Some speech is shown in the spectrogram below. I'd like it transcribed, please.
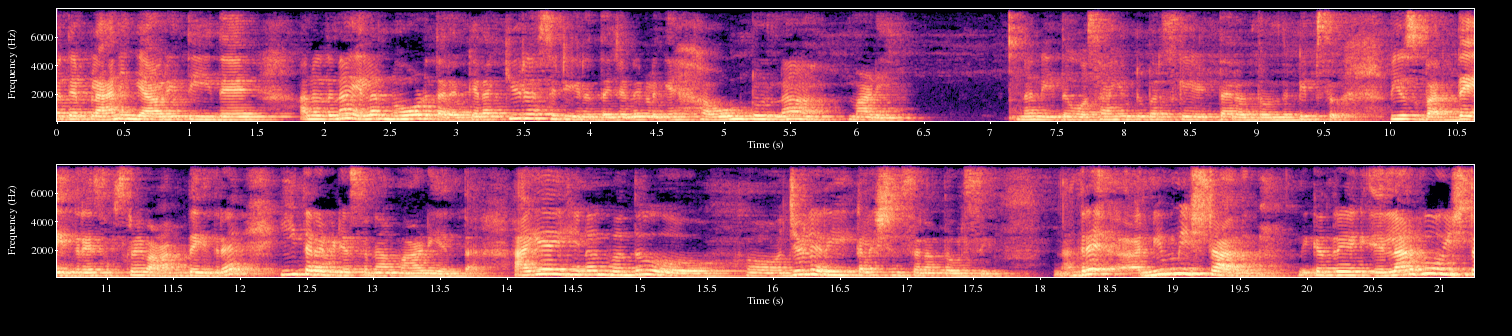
ಮತ್ತು ಪ್ಲ್ಯಾನಿಂಗ್ ಯಾವ ರೀತಿ ಇದೆ ಅನ್ನೋದನ್ನು ಎಲ್ಲ ನೋಡ್ತಾರೆ. ಕೆಲ ಕ್ಯೂರಿಯಾಸಿಟಿ ಇರುತ್ತೆ ಜನಗಳಿಗೆ. ಹೋಮ್ ಟೂರ್ನ ಮಾಡಿ. ನಾನು ಇದು ಹೊಸ ಯೂಟ್ಯೂಬರ್ಸ್ಗೆ ಹೇಳ್ತಾ ಇರೋಂಥ ಒಂದು ಟಿಪ್ಸ್ ವ್ಯೂಸ್ ಬರದೇ ಇದ್ದರೆ ಸಬ್ಸ್ಕ್ರೈಬ್ ಆಗದೇ ಇದ್ದರೆ ಈ ಥರ ವೀಡಿಯೋಸನ್ನು ಮಾಡಿ ಅಂತ. ಹಾಗೆ ಇನ್ನೊಂದು ಬಂದು ಜ್ಯುವೆಲರಿ ಕಲೆಕ್ಷನ್ಸನ್ನು ತೋರಿಸಿ. ಅಂದರೆ ನಿಮ್ಮ ಇಷ್ಟ ಅದು. ಯಾಕಂದರೆ ಎಲ್ಲರಿಗೂ ಇಷ್ಟ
